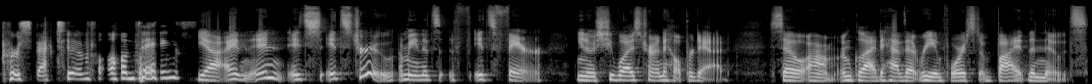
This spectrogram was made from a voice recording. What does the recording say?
perspective on things. Yeah, and and it's it's true. I mean, it's it's fair. You know, she was trying to help her dad. So um, I'm glad to have that reinforced by the notes.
